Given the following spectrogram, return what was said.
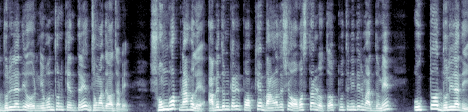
দলিলাদিও নিবন্ধন কেন্দ্রে জমা দেওয়া যাবে। সম্ভব না হলে আবেদনকারীর পক্ষে বাংলাদেশে অবস্থানরত প্রতিনিধির মাধ্যমে উক্ত দলিলাদি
